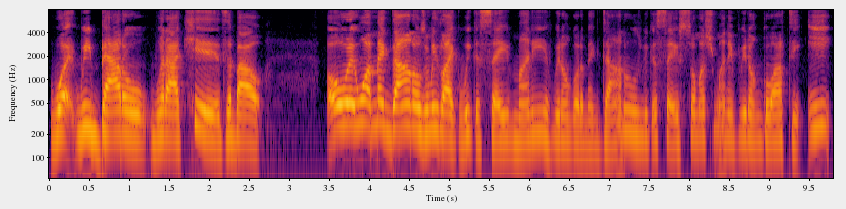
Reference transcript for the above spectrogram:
what we battle with our kids about oh, they want McDonald's. And we like, we could save money if we don't go to McDonald's. We could save so much money if we don't go out to eat.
